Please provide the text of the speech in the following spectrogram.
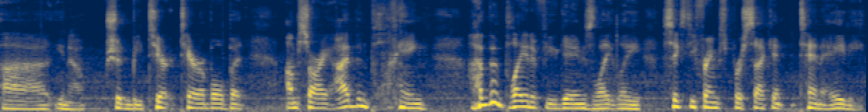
Uh, you know, shouldn't be ter- terrible, but I'm sorry. I've been playing. I've been playing a few games lately, 60 frames per second, 1080,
